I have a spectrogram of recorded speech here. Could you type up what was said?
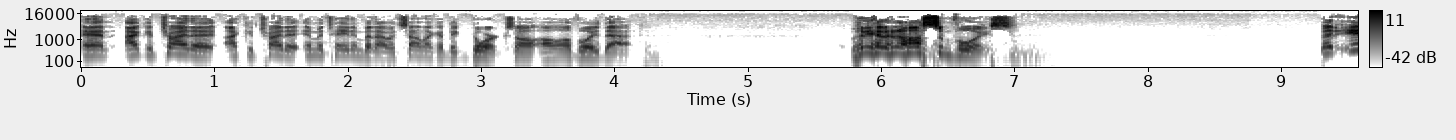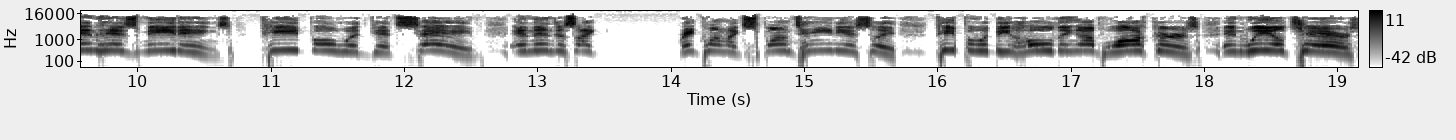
and I could try to I could try to imitate him, but I would sound like a big dork, so I'll, I'll avoid that. But he had an awesome voice. But in his meetings, people would get saved, and then just like Raekwon, like spontaneously, people would be holding up walkers and wheelchairs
